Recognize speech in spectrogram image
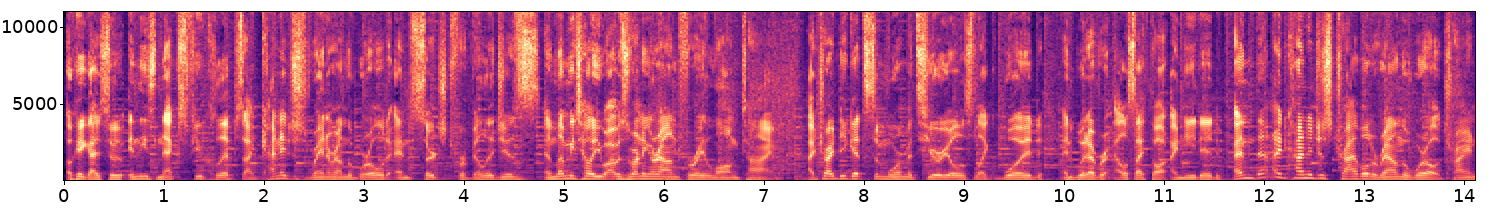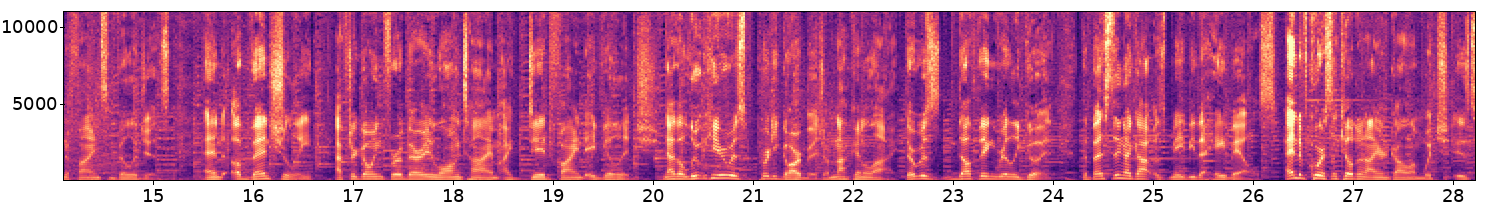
Okay guys, so in these next few clips, I kind of just ran around the world and searched for villages. And let me tell you, I was running around for a long time. I tried to get some more materials like wood and whatever else I thought I needed. And then I kind of just traveled around the world trying to find some villages. And eventually, after going for a very long time, I did find a village. Now the loot here was pretty garbage, I'm not gonna lie. There was nothing really good. The best thing I got was maybe the hay bales. And of course, I killed an iron golem, which is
